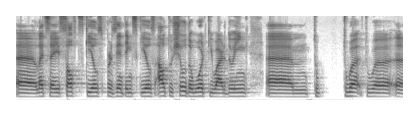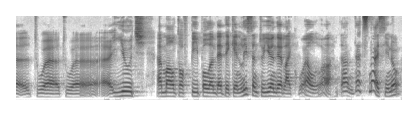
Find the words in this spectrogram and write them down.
uh, let's say soft skills presenting skills how to show the work you are doing um, to to a to a uh, to a to a, a huge amount of people and that they can listen to you and they're like well wow, that, that's nice you know?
